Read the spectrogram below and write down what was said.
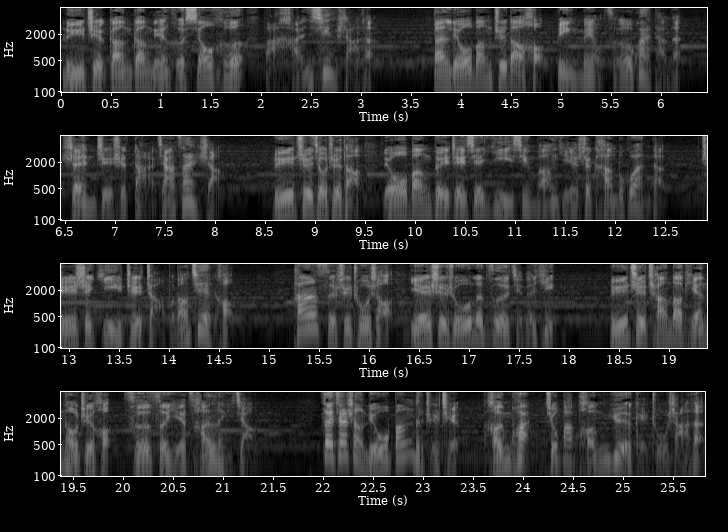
吕雉刚刚联合萧何把韩信杀了，但刘邦知道后，并没有责怪他们，甚至是大加赞赏。吕雉就知道刘邦对这些异姓王也是看不惯的。只是一直找不到借口，他此时出手也是如了自己的意。吕雉尝到甜头之后，此次也掺了一脚，再加上刘邦的支持，很快就把彭越给诛杀了。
